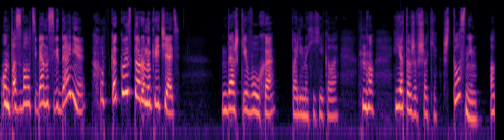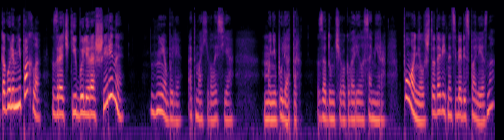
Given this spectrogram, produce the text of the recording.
«Он позвал тебя на свидание? В какую сторону кричать?» «Дашки в ухо!» — Полина хихикала. «Но я тоже в шоке. Что с ним? Алкоголем не пахло? Зрачки были расширены?» «Не были», — отмахивалась я. «Манипулятор», — задумчиво говорила Самира. «Понял, что давить на тебя бесполезно?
